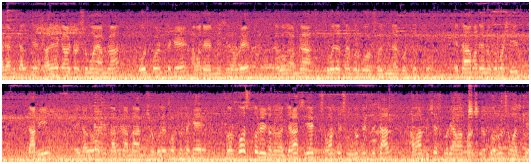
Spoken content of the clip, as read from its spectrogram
আগামীকালকে সাড়ে এগারোটার সময় আমরা ভোট পয়েন্ট থেকে আমাদের মিছিল হবে এবং আমরা শোভাযাত্রা করব শহীদ মিনার পর্যন্ত। এটা আমাদের নগরবাসীর দাবি। এই নগরবাসীর দাবি আমরা আমি সকলের পক্ষ থেকে সর্বস্তরের জনগণ যারা সিলেট শহরকে সুন্দর দেখতে চান, আমার বিশেষ করে আমার প্রান্তীয় তরুণ সমাজকে,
